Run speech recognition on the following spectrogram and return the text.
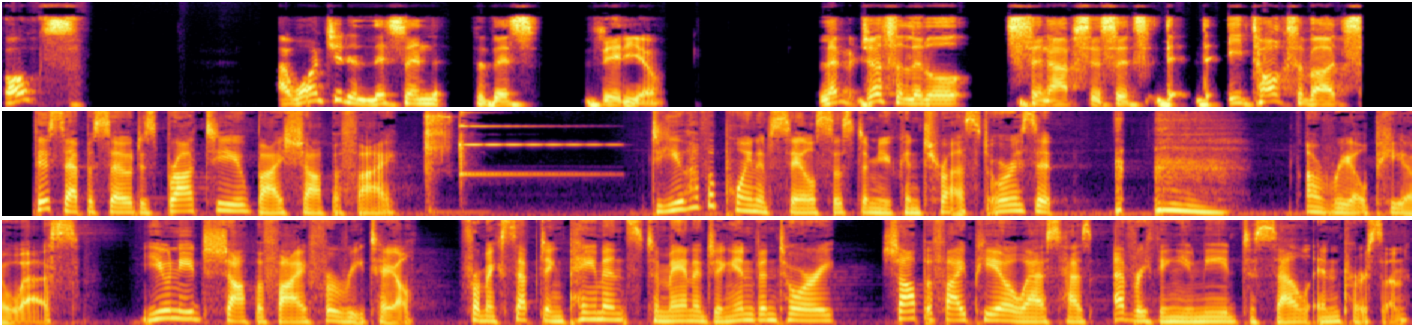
Folks, I want you to listen to this video. Let me, just a little synopsis. It's th- th- he talks about This episode is brought to you by Shopify. Do you have a point of sale system you can trust, or is it a real POS? You need Shopify for retail. From accepting payments to managing inventory, Shopify POS has everything you need to sell in person.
